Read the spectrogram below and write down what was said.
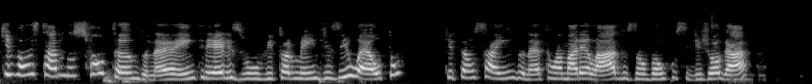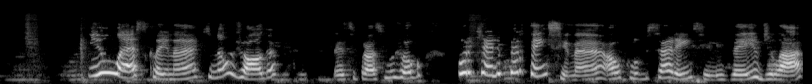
que vão estar nos faltando, né, entre eles o Vitor Mendes e o Elton, que estão saindo, né, estão amarelados, não vão conseguir jogar, e o Wesley, né, que não joga nesse próximo jogo, porque ele pertence, né, ao clube cearense, ele veio de lá,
